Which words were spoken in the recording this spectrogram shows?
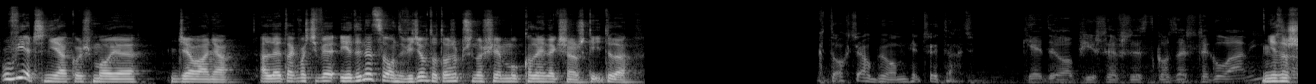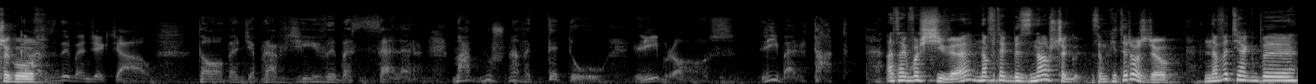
uwieczni jakoś moje działania. Ale tak właściwie jedyne co on widział to to, że przynosiłem mu kolejne książki i tyle. Kto chciałby o mnie czytać? Kiedy opiszę wszystko ze szczegółami? Nie ze szczegółów. Każdy będzie chciał. To będzie prawdziwy bestseller. Mam już nawet tytuł. Libros. Libertat. A tak właściwie, nawet jakby znał szczegóły. Zamknięty rozdział. Nawet jakby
